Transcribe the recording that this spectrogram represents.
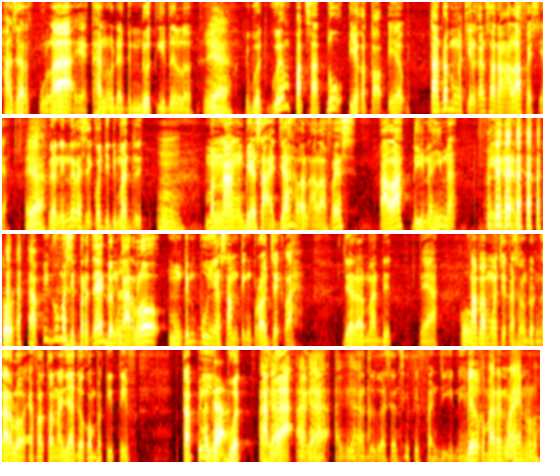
Hazard pula ya kan udah gendut gitu loh. Iya. Ya, buat gue 4-1 ya keto ya tanpa mengecilkan seorang Alaves ya. Iya. Dan ini resiko jadi Madrid. Hmm. Menang biasa aja lawan Alaves, kalah dihina-hina. Kan? Tapi gue masih percaya Don Carlo mungkin punya something project lah di Real Madrid ya. Oh. Kenapa mengecilkan seorang Don Carlo? Everton aja agak kompetitif. Tapi Agak. buat Agak, agak agak, agak agak. agak, sensitif Panji ini. Bel kemarin main loh.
